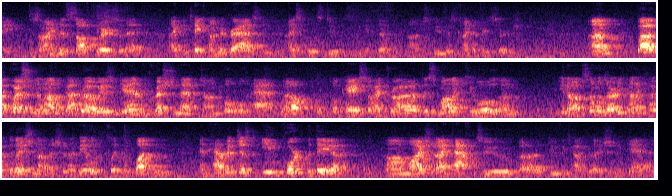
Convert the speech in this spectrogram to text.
I designed this software so that I could take undergrads and even high school students and get them uh, to do this kind of research. Um, but the question on Avogadro is, again, the question that John Pople had. Well, okay, so I draw this molecule. Um, you know, if someone's already done a calculation on it, shouldn't I be able to click a button and have it just import the data? Um, why should I have to uh, do the calculation again?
